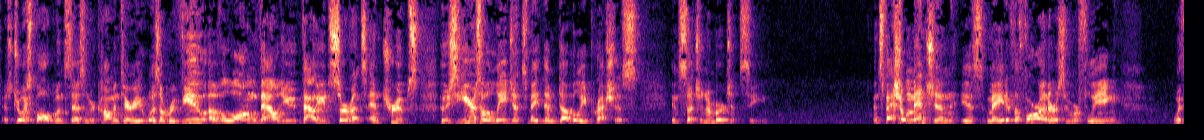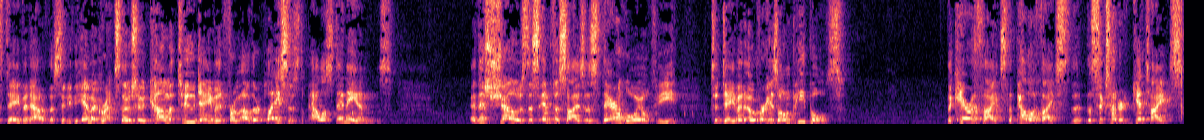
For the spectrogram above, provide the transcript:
As Joyce Baldwin says in her commentary, it was a review of long valued servants and troops whose years of allegiance made them doubly precious in such an emergency. And special mention is made of the foreigners who were fleeing with David out of the city, the immigrants, those who had come to David from other places, the Palestinians. And this shows, this emphasizes their loyalty to David over his own peoples. The Cherethites, the Pelethites, the, the 600 Gittites,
